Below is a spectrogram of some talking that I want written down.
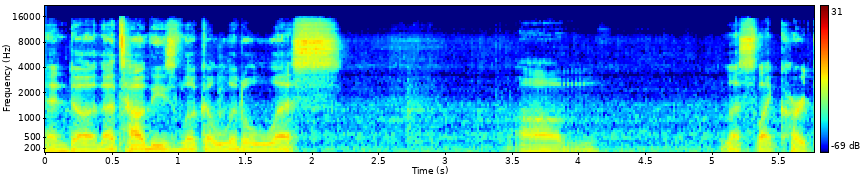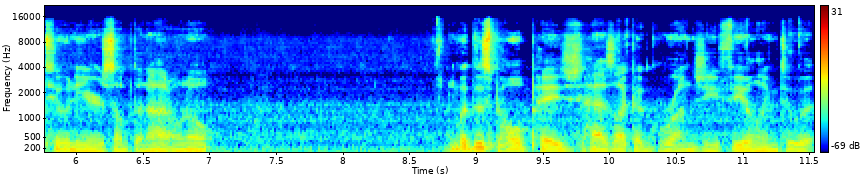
And uh, that's how these look a little less um, less like cartoony or something. I don't know. But this whole page has like a grungy feeling to it.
